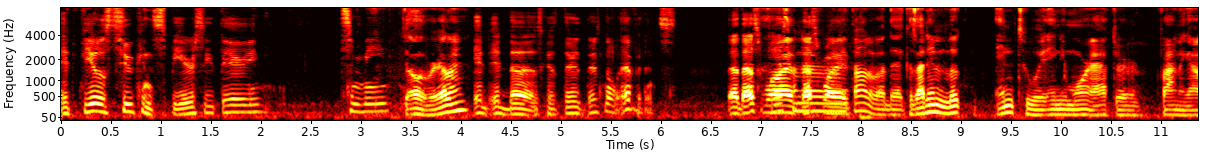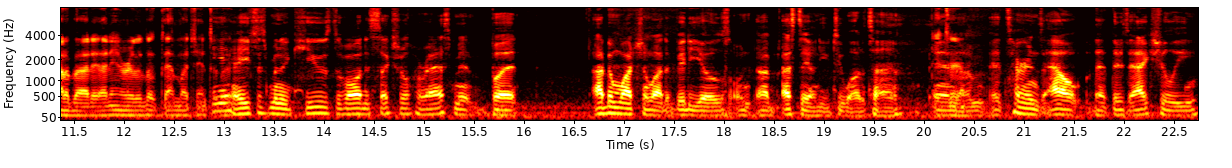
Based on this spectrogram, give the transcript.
it feels too conspiracy theory to me. Oh, really? It, it does because there, there's no evidence. That that's why I that's never why really thought about that because I didn't look into it anymore after finding out about it. I didn't really look that much into Yeah, it. Yeah, he's just been accused of all this sexual harassment, but I've been watching a lot of videos on. I, I stay on YouTube all the time, and um, it turns out that there's actually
